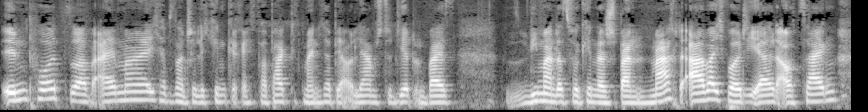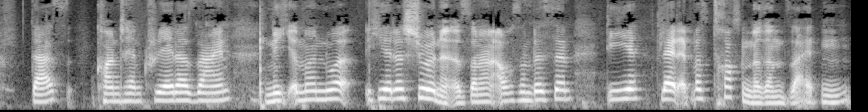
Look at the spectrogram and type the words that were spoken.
Input so auf einmal. Ich habe es natürlich kindgerecht verpackt. Ich meine, ich habe ja auch Lärm studiert und weiß, wie man das für Kinder spannend macht. Aber ich wollte ihr halt auch zeigen, dass Content Creator sein nicht immer nur hier das Schöne ist, sondern auch so ein bisschen die vielleicht etwas trockeneren Seiten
